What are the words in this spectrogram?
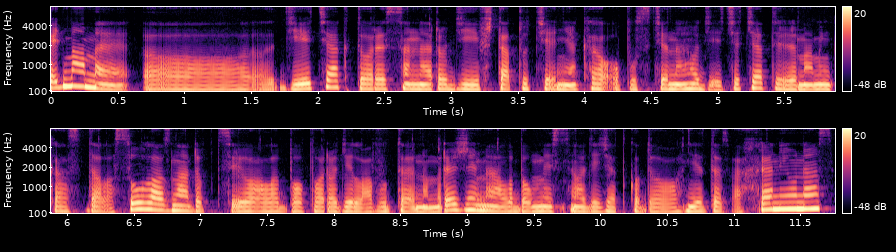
keď máme uh, dieťa, ktoré sa narodí v štatute nejakého opusteného dieťaťa, čiže maminka dala súhlas na adopciu, alebo porodila v utajnom režime, alebo umiestnila dieťatko do hniezda záchrany u nás,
